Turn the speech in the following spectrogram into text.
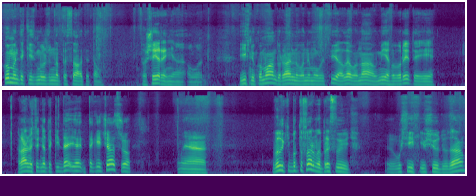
комент якийсь можу написати, там, поширення. От. Їхню команду, реально вони молодці, але вона вміє говорити і Реально сьогодні такий, де, такий час, що е, великі ботоферми пресують усіх і всюди, да?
